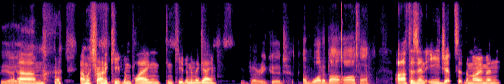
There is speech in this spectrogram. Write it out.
Yeah, yeah. Um, and we're trying to keep them playing and keep them in the game. Very good. And what about arthur? Arthur's in egypt at the moment.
